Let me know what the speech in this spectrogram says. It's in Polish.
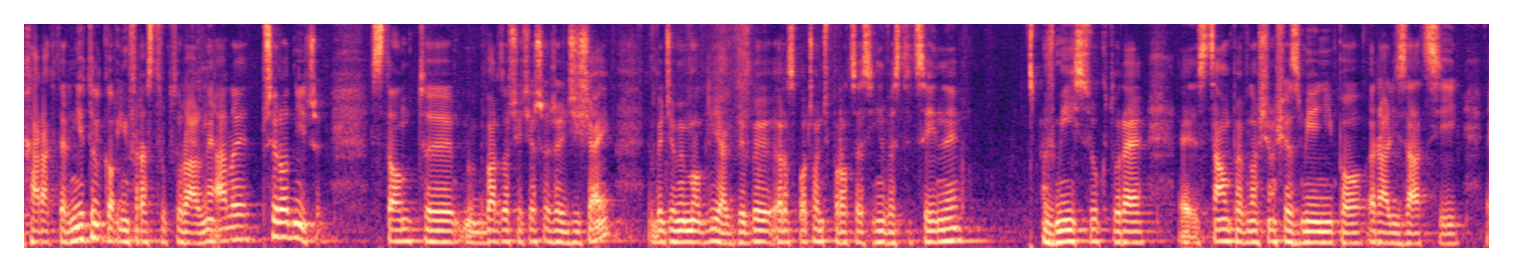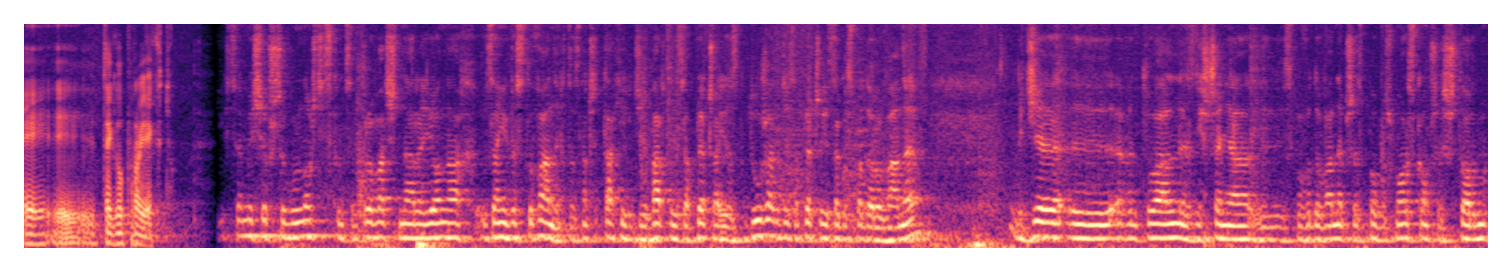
charakter nie tylko infrastrukturalny, ale przyrodniczy. Stąd y, bardzo się cieszę, że dzisiaj będziemy mogli jak gdyby rozpocząć proces inwestycyjny w miejscu, które e, z całą pewnością się zmieni po realizacji e, e, tego projektu. Chcemy się w szczególności skoncentrować na rejonach zainwestowanych, to znaczy takich, gdzie wartość zaplecza jest duża, gdzie zaplecze jest zagospodarowane, gdzie y, ewentualne zniszczenia y, spowodowane przez powódź morską, przez sztorm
